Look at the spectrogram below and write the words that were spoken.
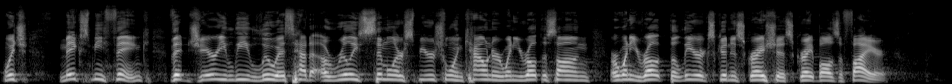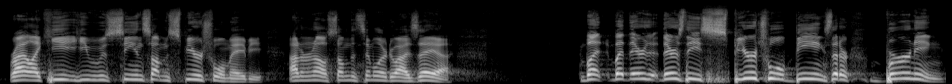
which makes me think that Jerry Lee Lewis had a really similar spiritual encounter when he wrote the song, or when he wrote the lyrics, Goodness Gracious, Great Balls of Fire. Right? Like he, he was seeing something spiritual, maybe. I don't know, something similar to Isaiah. But, but there, there's these spiritual beings that are burning,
